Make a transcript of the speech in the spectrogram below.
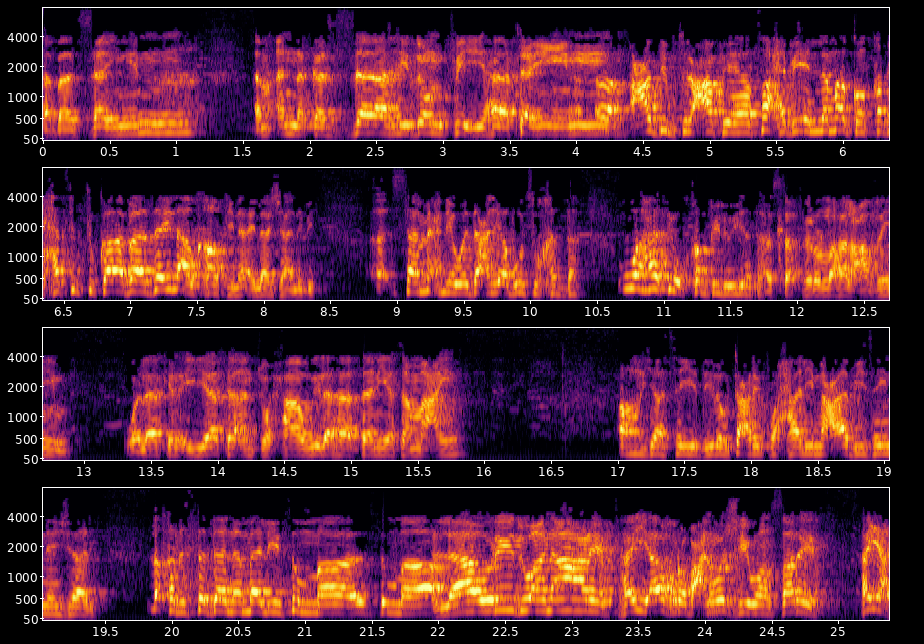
أبا زين؟ أم أنك زاهد في هاتين؟ عدمت العافية يا صاحبي إن لم أكن قد حسبتك أبا زين الخاطن إلى جانبي. سامحني ودعني أبوس خدك وهاتي أقبل يدك. أستغفر الله العظيم ولكن إياك أن تحاولها ثانية معي. آه يا سيدي لو تعرف حالي مع أبي زين جاري لقد استدان مالي ثم ثم لا أريد أن أعرف. هيا أغرب عن وجهي وانصرف. هيا.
